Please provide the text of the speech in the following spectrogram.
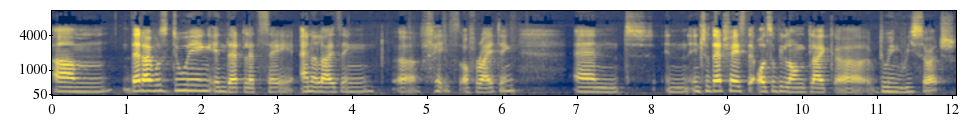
um, that I was doing in that, let's say, analyzing uh, phase of writing. And in, into that phase, there also belonged like uh, doing research.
